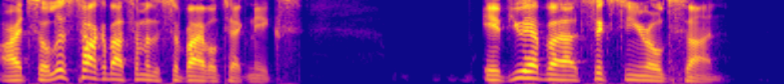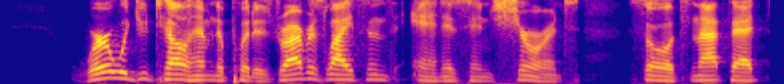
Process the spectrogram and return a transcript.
All right, so let's talk about some of the survival techniques. If you have a 16 year old son, where would you tell him to put his driver's license and his insurance so it's not that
